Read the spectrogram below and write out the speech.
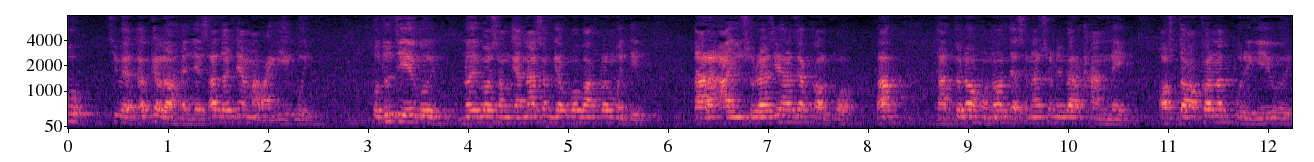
ও শিবে তো গেল, হাইলে সাধন্য মারা গিয়ে গই শুধু দিয়ে গই নৈব সংজ্ঞা না সংজ্ঞা প্রভাক্রম মধ্যে তার আয়ু চুরাশি হাজার কল্প বা তার তো হন দেশনা শনিবার খান নেই অষ্ট অকনত পুরি গিয়ে গই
